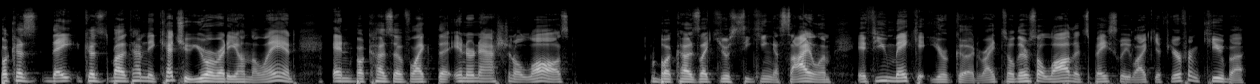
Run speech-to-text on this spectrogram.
because they because by the time they catch you, you're already on the land and because of like the international laws because like you're seeking asylum if you make it you're good right? So there's a law that's basically like if you're from cuba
